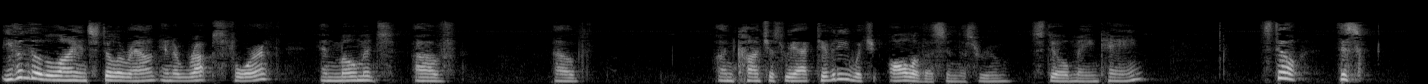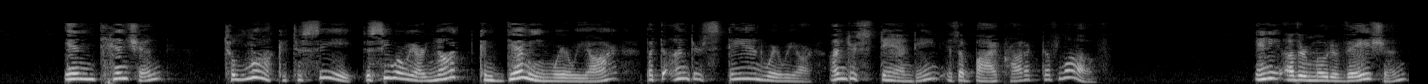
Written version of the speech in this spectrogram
even though the lion's still around and erupts forth in moments of, of unconscious reactivity, which all of us in this room still maintain, still this intention to look, to see, to see where we are, not condemning where we are, but to understand where we are. Understanding is a byproduct of love. Any other motivation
